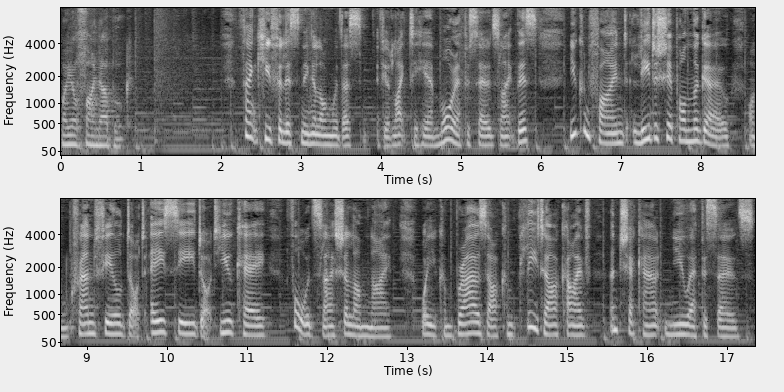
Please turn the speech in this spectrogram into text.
where you'll find our book. Thank you for listening along with us. If you'd like to hear more episodes like this, you can find Leadership on the Go on cranfield.ac.uk forward slash alumni, where you can browse our complete archive and check out new episodes.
